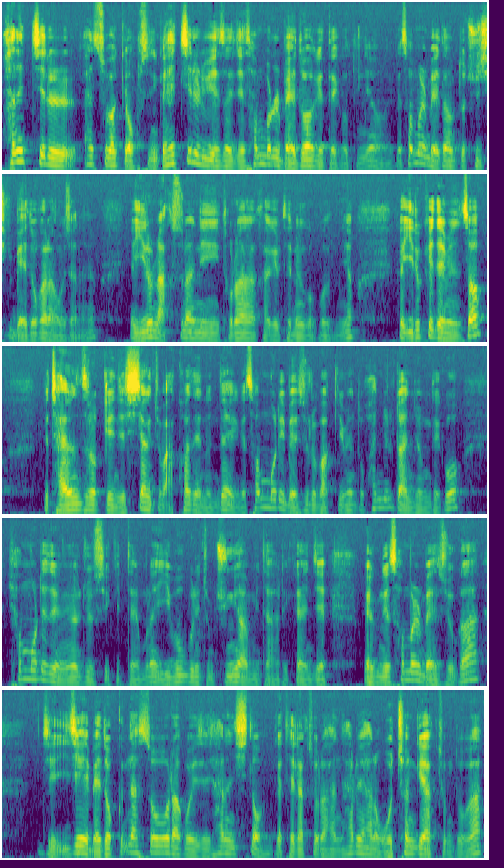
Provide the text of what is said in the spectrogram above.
환해지를 할 수밖에 없으니까 해지를 위해서 이제 선물을 매도하게 되거든요. 그러니까 선물 매도하면 또 주식이 매도가 나오잖아요. 그러니까 이런 악순환이 돌아가게 되는 거거든요. 그러니까 이렇게 되면서 자연스럽게 이제 시장이 좀 악화되는데 그러니까 선물이 매수로 바뀌면 또 환율도 안정되고 현물에도 영향을 줄 수 있기 때문에 이 부분이 좀 중요합니다. 그러니까 이제 외국인 선물 매수가 이제 이제 매도 끝났소라고 이제 하는 신호, 그러니까 대략적으로 한 하루에 한 5천 계약 정도가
